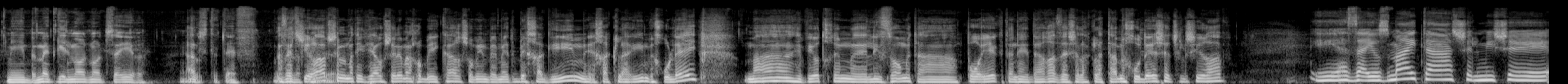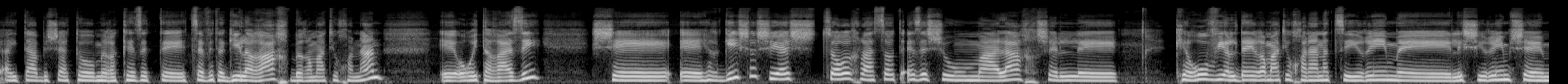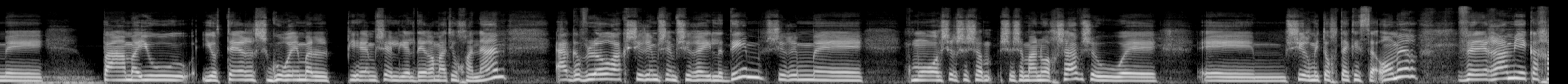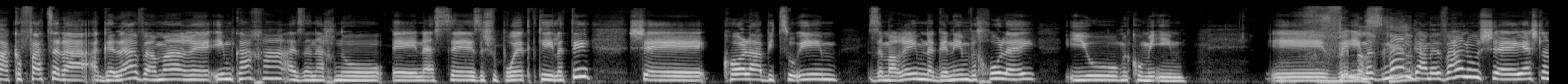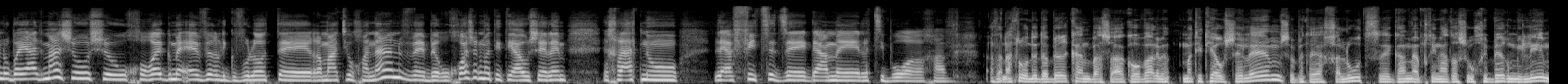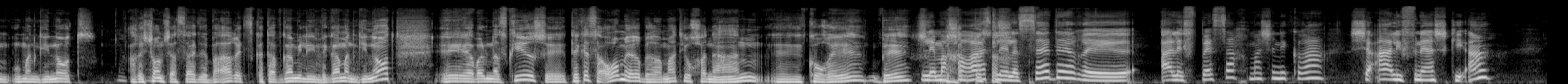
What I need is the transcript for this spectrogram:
מבאמת גיל מאוד מאוד צעיר. אני משתתף. אז את שיריו של מתתיהו שלם אנחנו בעיקר שומעים באמת בחגים, חקלאיים וכולי. מה הביא אתכם אה, ליזום את הפרויקט הנהדר הזה של הקלטה מחודשת של שיריו? אה, אז היוזמה הייתה של מי שהייתה בשעתו מרכזת אה, צוות הגיל הרך ברמת יוחנן, אורית ארזי, שהרגישה שיש צורך לעשות איזשהו מהלך של קירוב ילדי רמת יוחנן הצעירים אה, לשירים שהם אה, פעם היו יותר שגורים על פיהם של ילדי רמת יוחנן. אגב, לא רק שירים שהם שירי ילדים, שירים אה, כמו השיר ששמ, ששמענו עכשיו, שהוא אה, אה, שיר מתוך טקס העומר, ורמי ככה קפץ על העגלה ואמר, אה, אם ככה, אז אנחנו אה, נעשה איזשהו פרויקט קהילתי, שכל הביצועים, זמרים, נגנים וכולי, יהיו מקומיים. אה, ועם הזמן גם הבנו שיש לנו ביד משהו שהוא חורג מעבר לגבולות אה, רמת יוחנן, וברוחו של מתתיהו שלם החלטנו להפיץ את זה גם אה, לציבור הרחב. אז אנחנו עוד נדבר כאן בשעה הקרובה למתתיהו שלם, שבאמת היה חלוץ גם מהבחינה הזו שהוא חיבר מילים ומנגינות. הראשון שעשה את זה בארץ, כתב גם מילים וגם מנגינות, אה, אבל נזכיר שטקס העומר ברמת יוחנן אה, קורה ב... למחרת. ליל הסדר, אה, א' פסח, מה שנקרא, שעה לפני השקיעה.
